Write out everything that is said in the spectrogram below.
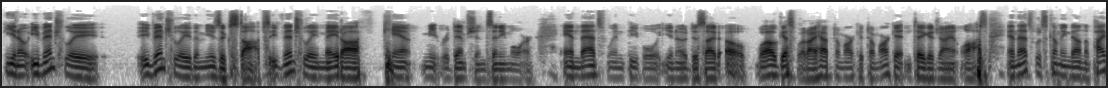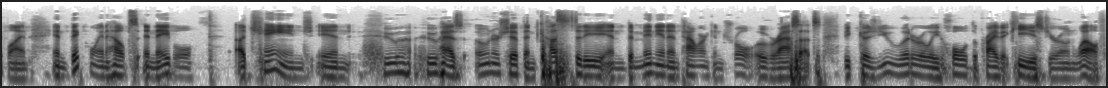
You know, eventually, eventually the music stops. Eventually Madoff can't meet redemptions anymore. And that's when people, you know, decide, oh, well, guess what? I have to market to market and take a giant loss. And that's what's coming down the pipeline. And Bitcoin helps enable a change in who who has ownership and custody and dominion and power and control over assets because you literally hold the private keys to your own wealth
